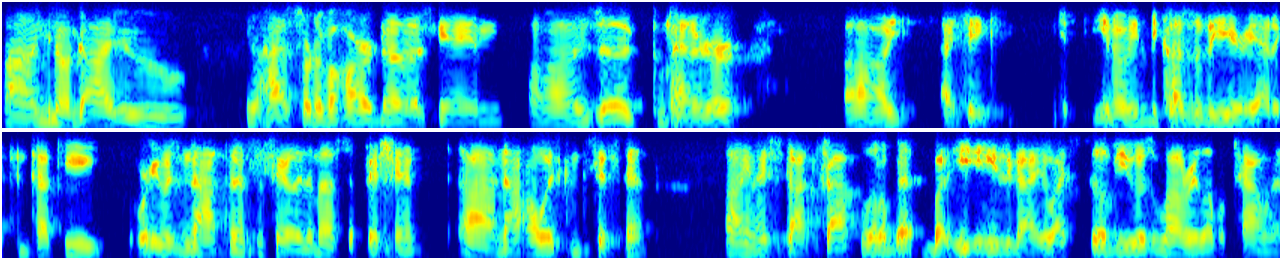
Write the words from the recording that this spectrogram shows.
uh, you know, a guy who you know has sort of a hard nosed game. Uh, he's a competitor. Uh, I think you know because of the year he had at Kentucky, where he was not necessarily the most efficient, uh, not always consistent. Uh, you know, his stock dropped a little bit, but he, he's a guy who I still view as a lottery level talent.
